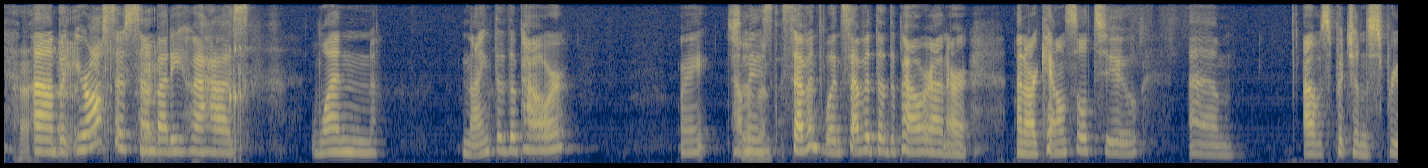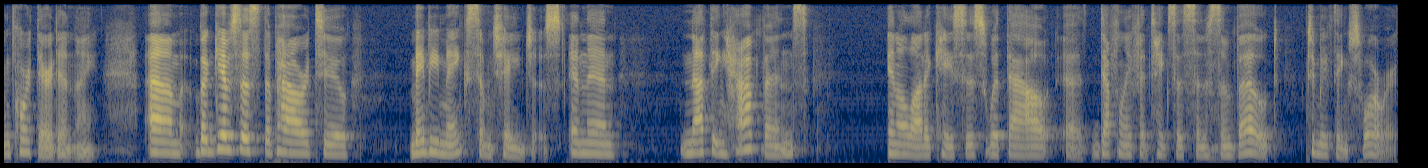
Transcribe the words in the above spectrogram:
uh, but you're also somebody who has one ninth of the power right? How many? Seventh. Seventh, one seventh of the power on our on our council to. Um, I was put you on the Supreme Court there, didn't I? Um, but gives us the power to maybe make some changes, and then nothing happens in a lot of cases without uh, definitely if it takes a citizen vote to move things forward.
